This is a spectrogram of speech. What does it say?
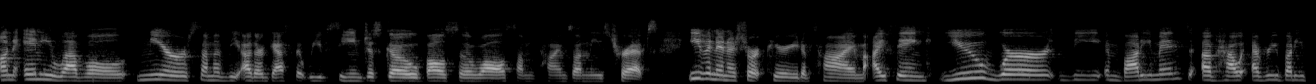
on any level near some of the other guests that we've seen just go balls to the wall sometimes on these trips, even in a short period of time. I think you were the embodiment of how everybody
